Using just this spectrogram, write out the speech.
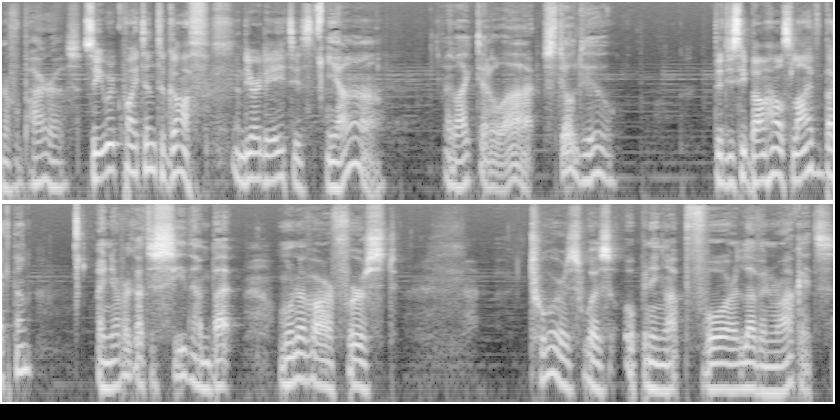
For Pyros. So you were quite into goth in the early 80s. Yeah, I liked it a lot. Still do. Did you see Bauhaus live back then? I never got to see them, but one of our first tours was opening up for Love and Rockets.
